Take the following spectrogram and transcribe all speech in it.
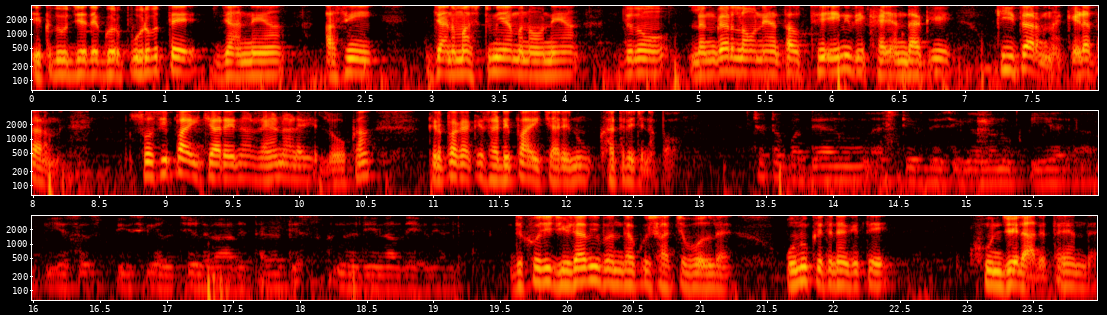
ਇੱਕ ਦੂਜੇ ਦੇ ਗੁਰਪੁਰਬ ਤੇ ਜਾਂਦੇ ਆ ਅਸੀਂ ਜਨਮ ਅਸ਼ਟਮੀਆਂ ਮਨਾਉਂਦੇ ਆ ਜਦੋਂ ਲੰਗਰ ਲਾਉਂਦੇ ਆ ਤਾਂ ਉੱਥੇ ਇਹ ਨਹੀਂ ਦੇਖਿਆ ਜਾਂਦਾ ਕਿ ਕੀ ਧਰਮ ਹੈ, ਕਿਹੜਾ ਧਰਮ ਹੈ। ਸੋ ਅਸੀਂ ਭਾਈਚਾਰੇ ਨਾਲ ਰਹਿਣ ਵਾਲੇ ਲੋਕ ਆ ਕਿਰਪਾ ਕਰਕੇ ਸਾਡੇ ਭਾਈਚਾਰੇ ਨੂੰ ਖਤਰੇ 'ਚ ਨਾ ਪਾਓ। ਚਟੋਪਾਧਿਆਏ ਨੂੰ ਐਸਟੀਐਫ ਦੇ ਸੀਗੇ, ਉਹਨਾਂ ਨੂੰ ਪੀਐਸਐਸ ਪੀਸੀਐਲ 'ਚ ਲਗਾ ਦਿੱਤਾ ਗਿਆ। ਕਿਸ ਨਜ਼ਰੀਏ ਨਾਲ ਦੇਖਦੇ ਹੋ ਦੇਖੋ ਜੀ, ਜਿਹੜਾ ਵੀ ਬੰਦਾ ਕੋਈ ਸੱਚ ਬੋਲਦਾ ਉਹਨੂੰ ਕਿਤੇ ਨਾ ਕਿਤੇ ਖੁੰਝੇ ਲਾ ਦਿੱਤਾ ਜਾਂਦਾ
